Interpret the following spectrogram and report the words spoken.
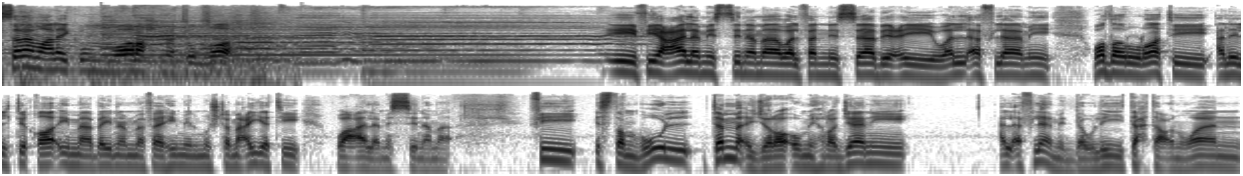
السلام عليكم ورحمة الله في عالم السينما والفن السابع والأفلام وضرورات الالتقاء ما بين المفاهيم المجتمعية وعالم السينما. في إسطنبول تم إجراء مهرجان الأفلام الدولي تحت عنوان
